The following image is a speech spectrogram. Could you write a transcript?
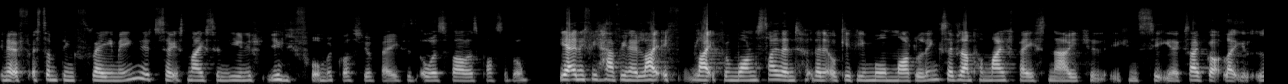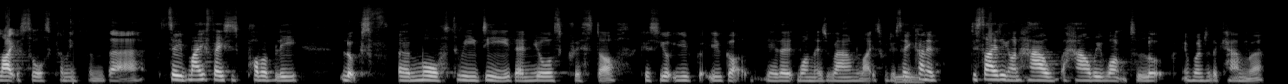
you know if, if something framing, so it's nice and uni- uniform across your face, or as far as possible. Yeah, and if you have you know light if light from one side, then then it will give you more modelling. So, for example, my face now you can you can see you know because I've got like light source coming from there. So my face is probably looks uh, more 3D than yours, Christoph, because you, have got you've got you know, one of those round lights. Would you say mm. kind of deciding on how how we want to look in front of the camera?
